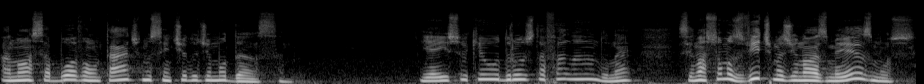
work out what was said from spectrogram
a nossa boa vontade no sentido de mudança. E é isso que o Druso está falando, né? Se nós somos vítimas de nós mesmos,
